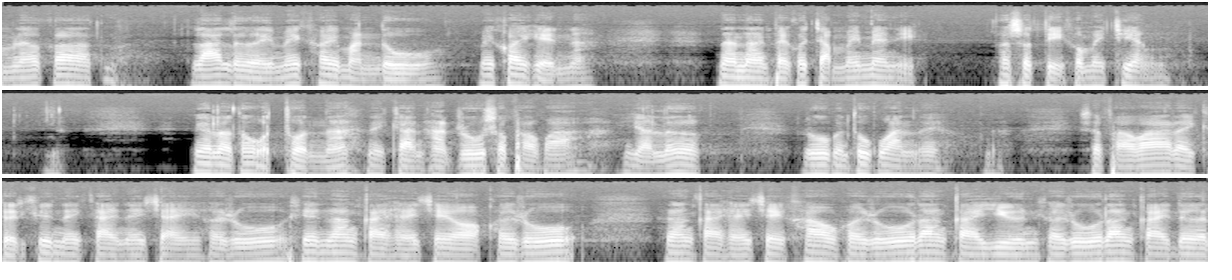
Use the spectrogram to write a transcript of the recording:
ำแล้วก็ละเลยไม่ค่อยหมั่นดู ไม่ค่อยเห็นนะนานๆไปก็จำไม่แม่นอีกเพราะสติก็ไม่เที่ยงงั้นเราต้องอดทนนะในการหัดรู้สภาวะ อย่าเลิก รู้มันทุกวันเลย สภาวะอะไรเกิดขึ้นในกายในใจคอยรู้ เช่นร่างกายหายใจออกคอยรู้ ร่างกายหายใจเข้าคอยรู้ ร่างกายยืนคอยรู้ร่างกายเดิน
